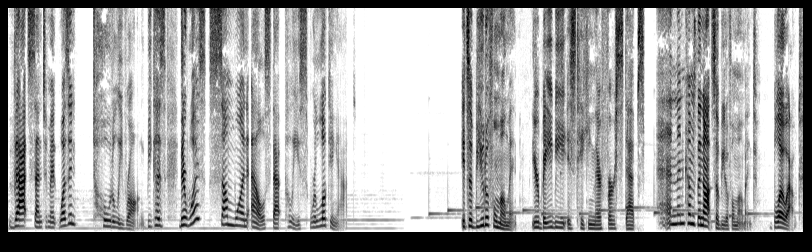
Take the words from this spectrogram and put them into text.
that sentiment wasn't totally wrong because there was someone else that police were looking at. It's a beautiful moment. Your baby is taking their first steps, and then comes the not so beautiful moment blowout,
